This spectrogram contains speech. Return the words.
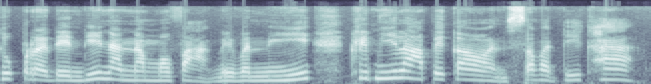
ทุกประเด็นที่นันนำมาฝากในวันนี้ คลิปนี้ลาไปก่อน สวัสดีค่ะ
